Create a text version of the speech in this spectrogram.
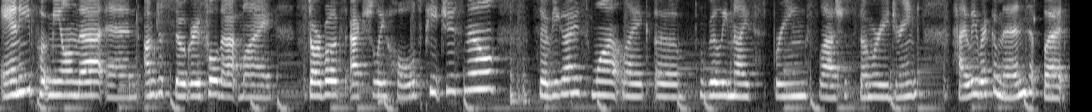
Annie put me on that and I'm just so grateful that my Starbucks actually holds peach juice now. So if you guys want like a really nice spring slash summery drink, highly recommend. But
